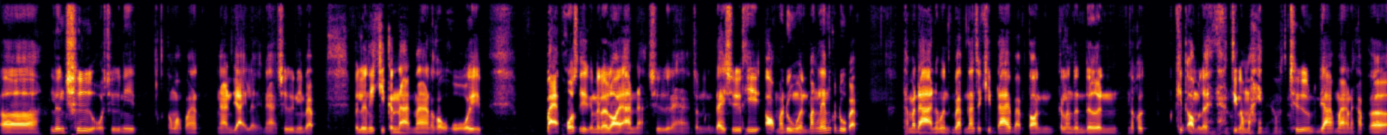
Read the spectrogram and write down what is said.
เอ่อเรื่องชื่อโอ้ชื่อนี่ต้องบอกว่างานใหญ่เลยนะชื่อนี่แบบเป็นเรื่องที่คิดกันนานมาก แล้วก็โอ้โหแปะโพสต์อีกกันเป็นร้อยๆอันอะชื่อนะฮะจนได้ชื่อที่ออกมาดูเหมือนบางเล่มก็ดูแบบธรรมดานะเหมือนแบบน่าจะคิดได้แบบตอนกำลังเดินเดินๆแล้วก็ คิดออกมาเลย จริงๆแล้วไม่นะชื่อยากมากนะครับเออ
